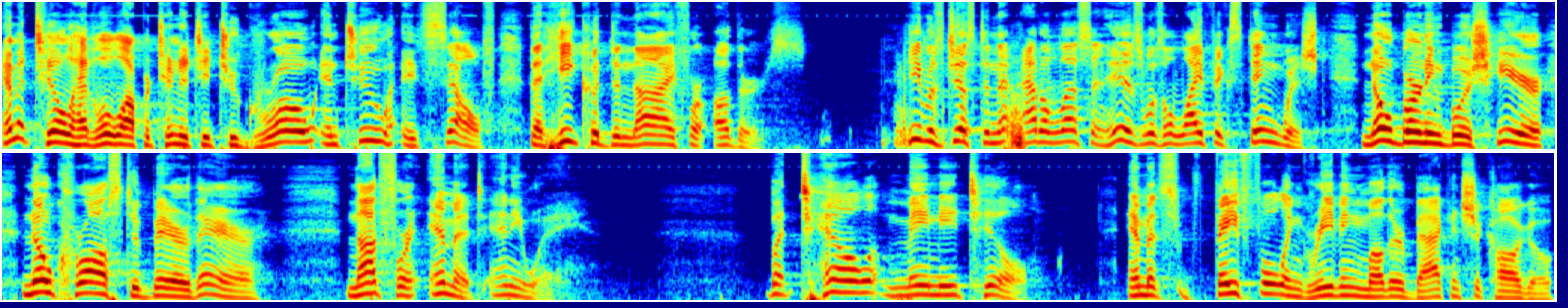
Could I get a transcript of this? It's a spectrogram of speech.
Emmett Till had little opportunity to grow into a self that he could deny for others. He was just an adolescent. His was a life extinguished. No burning bush here, no cross to bear there. Not for Emmett, anyway. But tell Mamie Till Emmett's faithful and grieving mother back in Chicago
